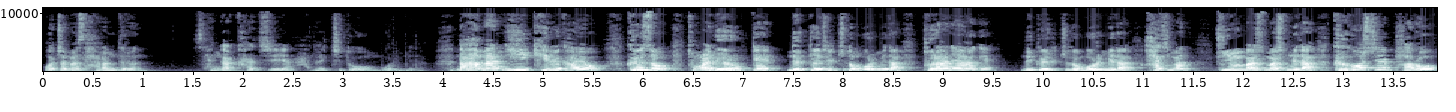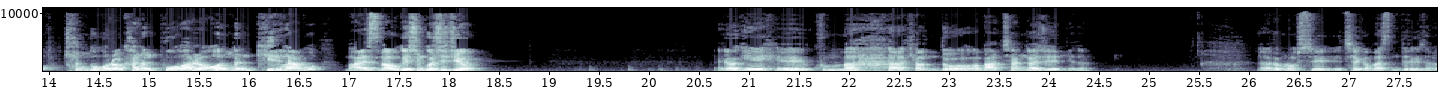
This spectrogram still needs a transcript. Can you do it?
어쩌면 사람들은 생각하지 않을지도 모릅니다. 나만 이 길을 가요. 그래서 정말 외롭게 느껴질지도 모릅니다. 불안해하게 느껴질지도 모릅니다. 하지만 주님은 말씀하십니다. 그것이 바로 천국으로 가는 보화를 얻는 길이라고 말씀하고 계신 것이지요. 여기 군마현도 마찬가지입니다. 여러분 혹시 제가 말씀드리기 전에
